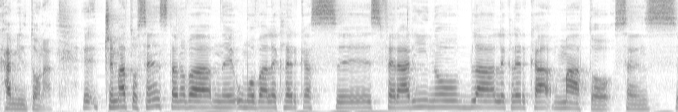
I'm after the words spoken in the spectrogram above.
Hamiltona. E, czy ma to sens, ta nowa e, umowa Leclerca z, z, Ferrari? No, dla Leclerca ma to sens,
